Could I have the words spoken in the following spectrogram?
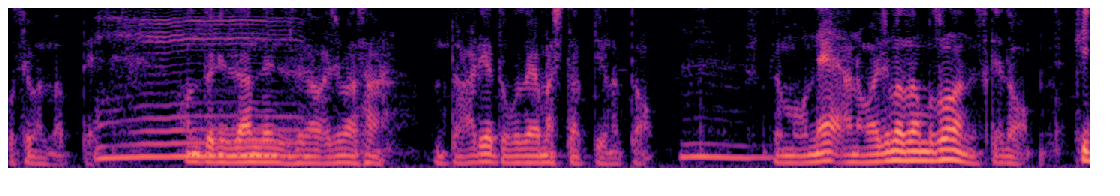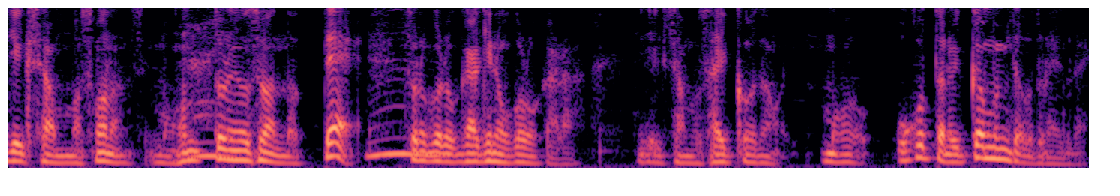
お世話になって、えー。本当に残念ですが和島さん本当ありがとうございましたっていうのと、うん。でもねあの和島さんもそうなんですけど秀樹さんもそうなんです。よもう本当にお世話になって、その頃ガキの頃から秀樹さんも最高だもう怒ったの一回も見たことないぐらい。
